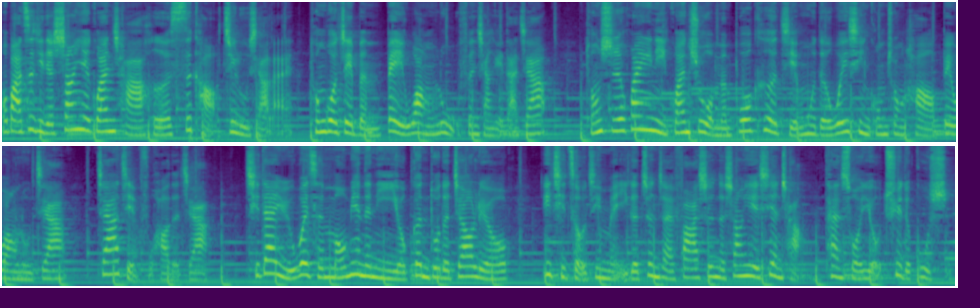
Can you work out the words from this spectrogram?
我把自己的商业观察和思考记录下来，通过这本备忘录分享给大家。同时，欢迎你关注我们播客节目的微信公众号“备忘录加加减符号的加”，期待与未曾谋面的你有更多的交流。一起走进每一个正在发生的商业现场，探索有趣的故事。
